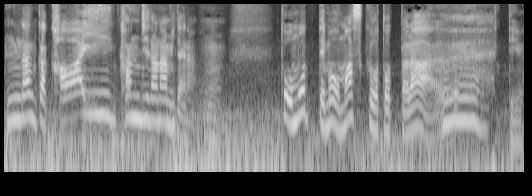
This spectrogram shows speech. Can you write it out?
なんか可愛い感じだな、みたいな。うん。と思っても、マスクを取ったら、うーっていう。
